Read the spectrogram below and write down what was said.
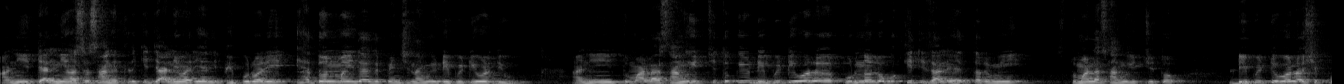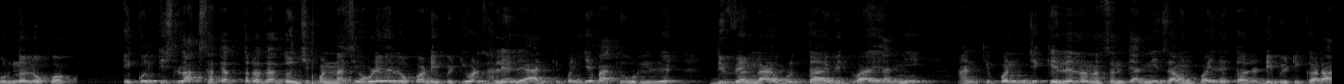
आणि त्यांनी असं सांगितलं की जानेवारी आणि फेब्रुवारी ह्या दोन महिन्याचं पेन्शन आम्ही डी बी टीवर देऊ. आणि तुम्हाला सांगू इच्छितो की डी बी टीवर पूर्ण लोक किती झाले आहेत तर मी तुम्हाला सांगू इच्छितो डी बी टीवर असे पूर्ण लोक एकोणतीस लाख सत्याहत्तर हजार दोनशे पन्नास एवढे लोक डी बी टीवर झालेले आहे आणखी पण जे बाकी उरलेले दिव्यांग आहे वृद्ध आहे विधवा आहे यांनी आणखी पण जे केलेलं नसेल त्यांनी जाऊन पहिले तर डी बी टी करा.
